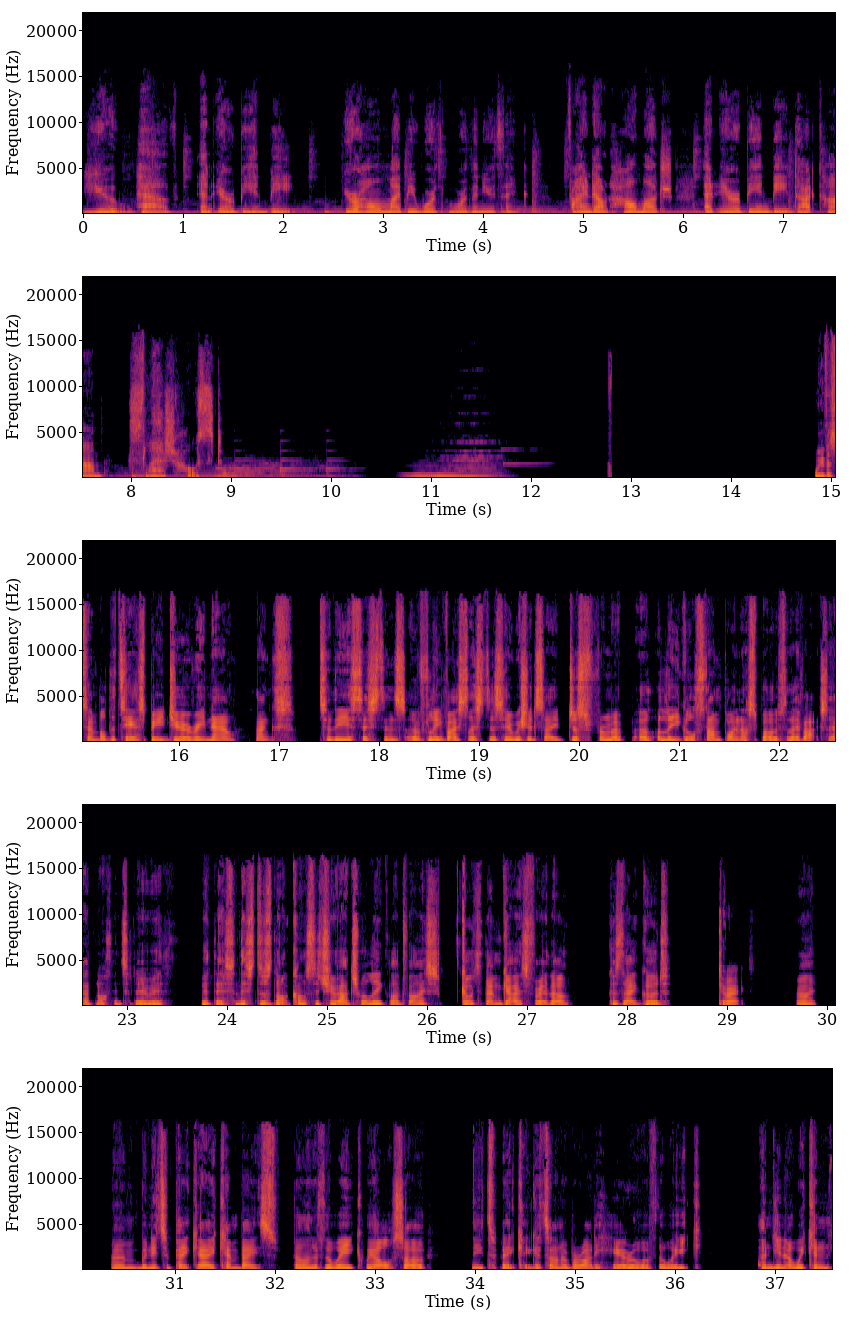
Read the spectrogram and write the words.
you have an Airbnb. Your home might be worth more than you think. Find out how much at airbnb.com/slash host. We've assembled the TSB jury now, thanks to the assistance of Levi Solicitors, who we should say, just from a, a, a legal standpoint, I suppose, that they've actually had nothing to do with, with this. This does not constitute actual legal advice. Go to them guys for it, though, because they're good. Correct. Right. Um, we need to pick a Ken Bates villain of the week. We also need to pick a Gaetano Berardi hero of the week. And, you know, we can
